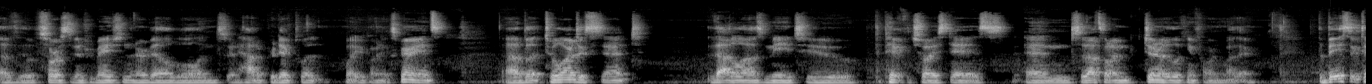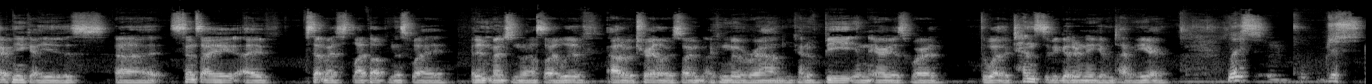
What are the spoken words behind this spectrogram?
of the source of information that are available and of how to predict what, what you're going to experience. Uh, but to a large extent, that allows me to, to pick the choice days. And so that's what I'm generally looking for in weather. The basic technique I use, uh, since I, I've set my life up in this way, I didn't mention that also I live out of a trailer, so I'm, i can move around and kind of be in areas where the weather tends to be good at any given time of year. Let's just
